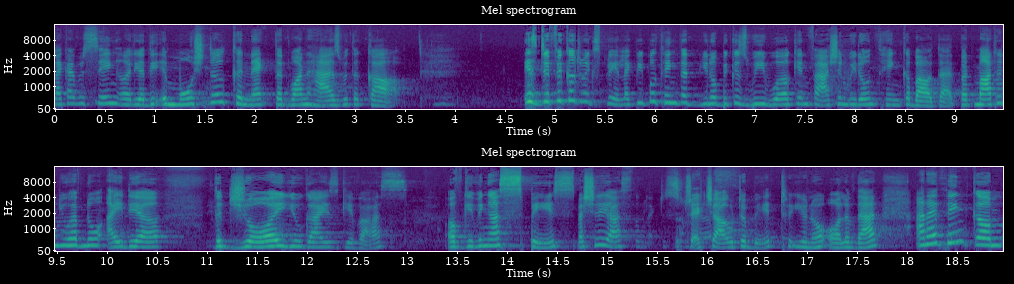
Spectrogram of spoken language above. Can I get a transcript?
like I was saying earlier, the emotional connect that one has with a car is difficult to explain. Like people think that, you know, because we work in fashion, we don't think about that. But Martin, you have no idea the joy you guys give us of giving us space, especially us who like to stretch out a bit, you know, all of that. And I think um,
